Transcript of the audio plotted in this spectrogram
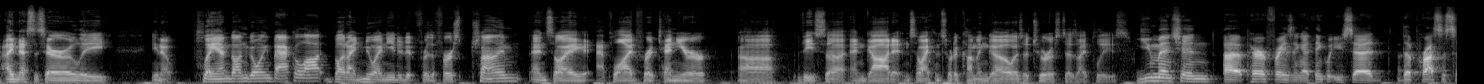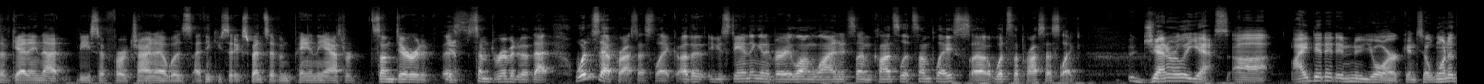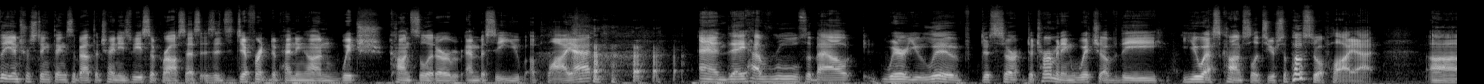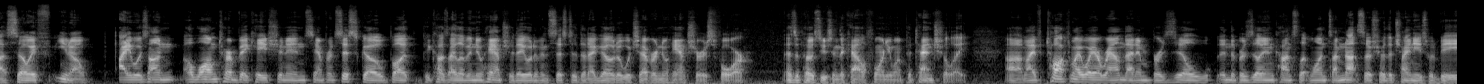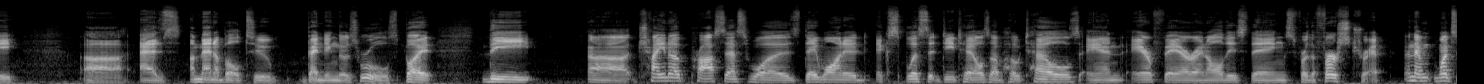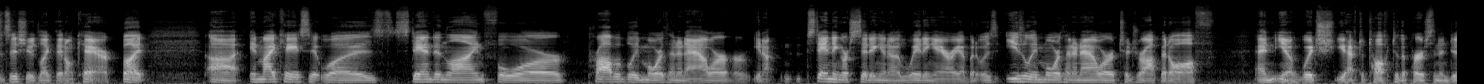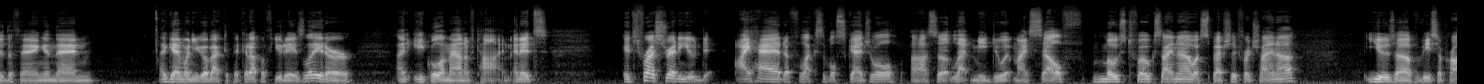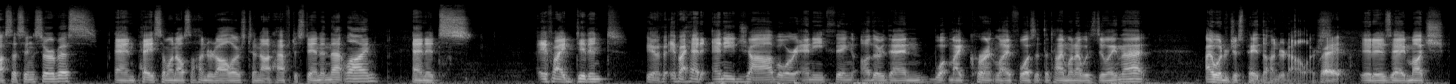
I necessarily, you know, planned on going back a lot, but I knew I needed it for the first time, and so I applied for a ten-year uh, visa and got it, and so I can sort of come and go as a tourist as I please. You mentioned, uh, paraphrasing, I think what you said, the process of getting that visa for China was, I think you said expensive and pain in the ass, or some derivative, uh, some derivative of that. What is that process like? Are, there, are you standing in a very long line at some consulate someplace? Uh, what's the process like? Generally, yes. Uh, I did it in New York, and so one of the interesting things about the Chinese visa process is it's different depending on which consulate or embassy you apply at. and they have rules about where you live discer- determining which of the U.S. consulates you're supposed to apply at. Uh, so if, you know, I was on a long term vacation in San Francisco, but because I live in New Hampshire, they would have insisted that I go to whichever New Hampshire is for, as opposed to using the California one potentially. Um, I've talked my way around that in Brazil, in the Brazilian consulate once. I'm not so sure the Chinese would be uh, as amenable to bending those rules, but the uh, China process was they wanted explicit details of hotels and airfare and all these things for the first trip, and then once it's issued, like they don't care. But uh, in my case, it was stand in line for probably more than an hour, or you know, standing or sitting in a waiting area, but it was easily more than an hour to drop it off, and you know, which you have to talk to the person and do the thing, and then again when you go back to pick it up a few days later, an equal amount of time, and it's it's frustrating. You, I had a flexible schedule, uh, so it let me do it myself. Most folks I know, especially for China, use a visa processing service and pay someone else hundred dollars to not have to stand in that line. And it's if I didn't, you know, if I had any job or anything other than what my current life was at the time when I was doing that, I would have just paid the hundred dollars. Right. It is a much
